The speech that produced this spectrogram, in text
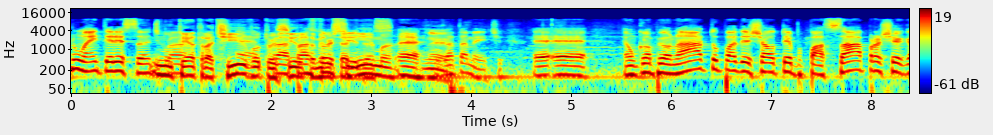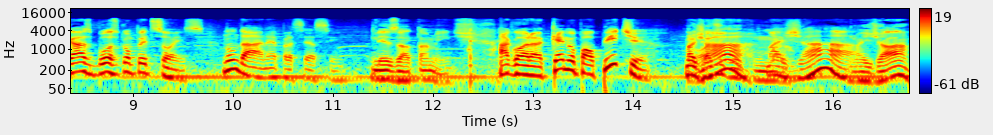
Não é interessante. Não pra- tem atrativo, a torcida pras também não se anima. É, É. exatamente. É, é, é um campeonato para deixar o tempo passar para chegar às boas competições. Não dá, né, para ser assim. Exatamente. Agora, quer meu palpite? Mas já. Lógico, Mas já. Mas já?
